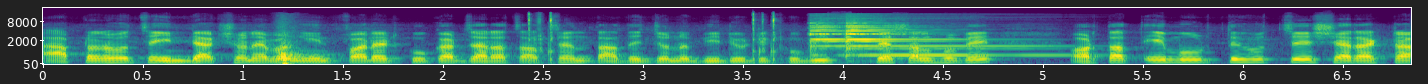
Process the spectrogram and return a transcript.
আপনারা হচ্ছে ইন্ডাকশন এবং ইনফ্রারেড কুকার যারা চাচ্ছেন, তাদের জন্য ভিডিওটি খুবই স্পেশাল হবে। অর্থাৎ এই মুহূর্তে হচ্ছে সেরা একটা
